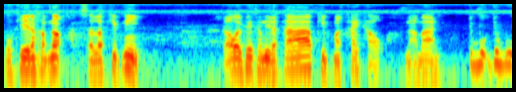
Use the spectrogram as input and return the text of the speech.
โอเคนะครับเนาะสำหรับคลิปนี้ก็เอาไว้เพียงเท่านี้แหละครับ คลิปมักไข่เข่าหน้าบ้าน จุบุจุบุ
